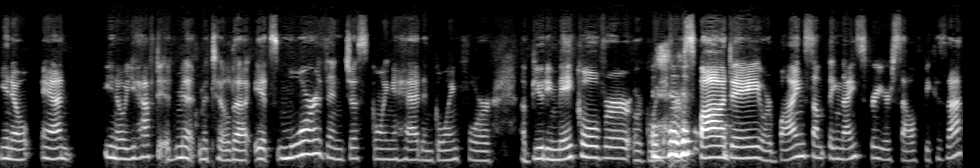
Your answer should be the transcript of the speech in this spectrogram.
You know, and you know, you have to admit, Matilda, it's more than just going ahead and going for a beauty makeover or going for a spa day or buying something nice for yourself because that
